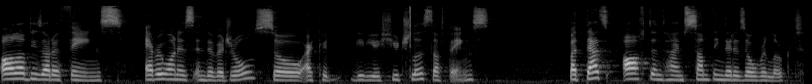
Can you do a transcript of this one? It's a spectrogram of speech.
all of these other things everyone is individual, so I could give you a huge list of things. But that's oftentimes something that is overlooked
